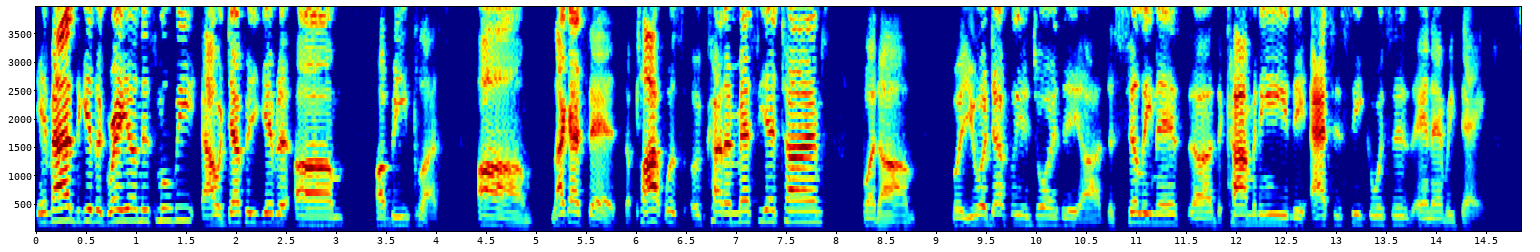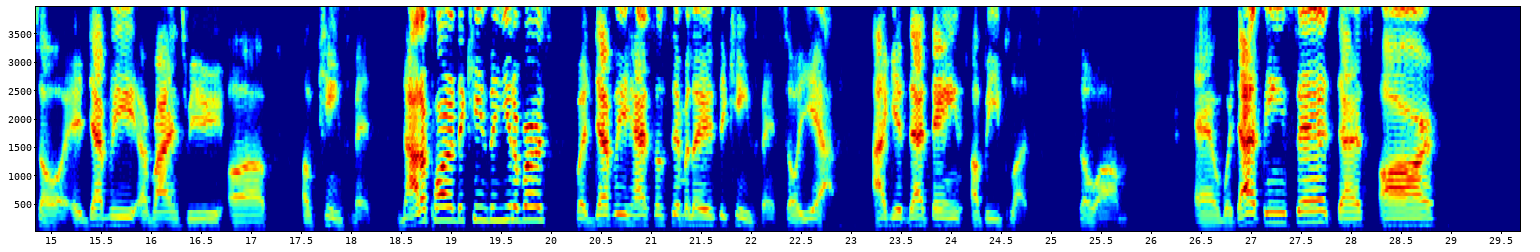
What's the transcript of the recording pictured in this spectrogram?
if I had to give a grade on this movie, I would definitely give it um a B plus. Um, like I said, the plot was uh, kind of messy at times, but um, but you would definitely enjoy the uh, the silliness, uh, the comedy, the action sequences, and everything. So it definitely reminds me of of Kingsman. Not a part of the Kingsman universe, but definitely has some similarities to Kingsman. So yeah, I give that thing a B plus. So, um, and with that being said, that's our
